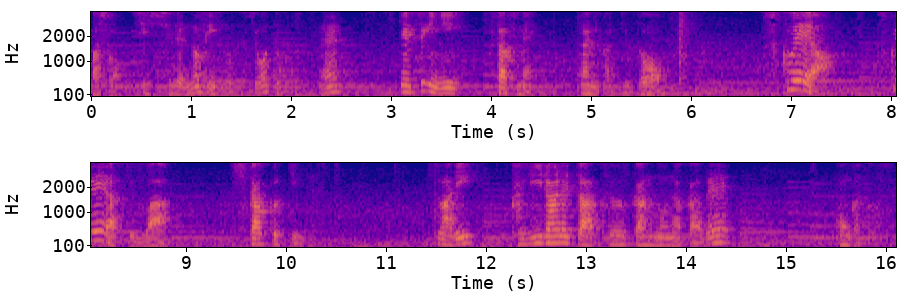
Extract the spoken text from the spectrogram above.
場所自然のフィールドですよってことですね。で次に2つ目。何かっていうとスクエア。スクエアっていうのは四角っていうんです。つまり限られた空間の中で婚活をする。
